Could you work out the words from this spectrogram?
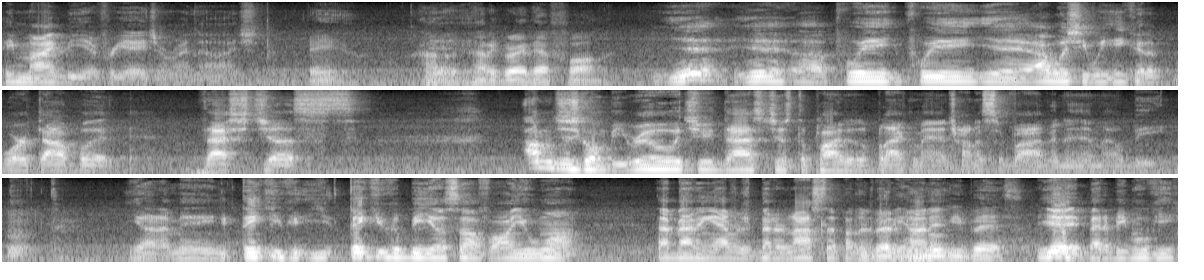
He might be a free agent right now, actually. damn. How Yeah. how grade that fallen? Yeah, yeah. Uh, Puig, Puig. Yeah, I wish he he could have worked out, but that's just. I'm just gonna be real with you. That's just the plight of the black man trying to survive in the MLB. You know what I mean? Think you could you think you could be yourself all you want. That batting average better not slip under You better be 300. Mookie Betts. Yeah, better be Mookie.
